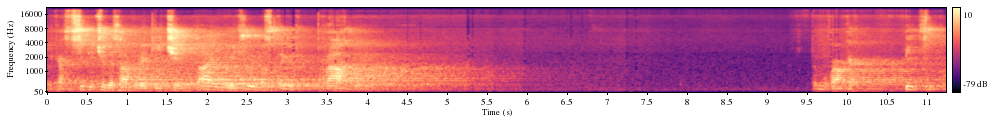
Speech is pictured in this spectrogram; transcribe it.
якраз всі ті чудеса, про які читаємо і чуємо, стають правдою. Тому в рамках підсумку.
